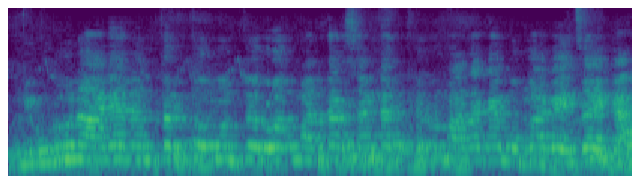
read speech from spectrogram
निवडून आल्यानंतर तो म्हणतो रोज मतदारसंघात फिरून माझा काय मुका घ्यायचा आहे का?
